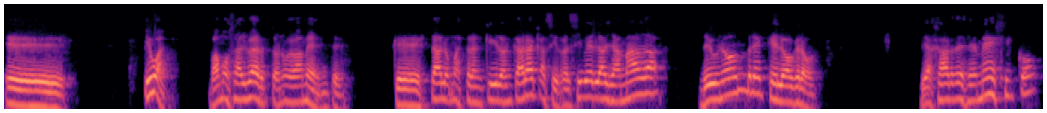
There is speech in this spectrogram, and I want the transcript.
Eh, y bueno, vamos a Alberto nuevamente que está lo más tranquilo en Caracas y recibe la llamada de un hombre que logró viajar desde México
